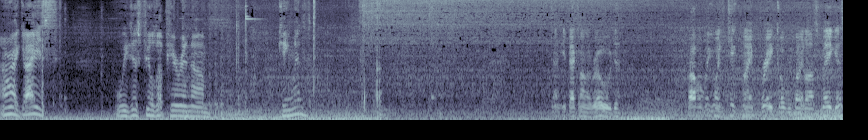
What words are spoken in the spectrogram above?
All right, guys. We just filled up here in um, Kingman. Time to get back on the road. Probably going to take my break over by Las Vegas.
